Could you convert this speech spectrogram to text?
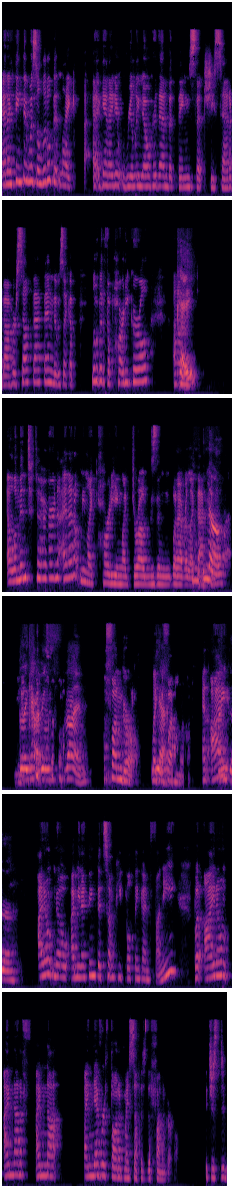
and I think there was a little bit like, again, I didn't really know her then, but things that she said about herself back then, there was like a little bit of a party girl um, okay. element to her. And I don't mean like partying, like drugs and whatever, like that. kind of- no, you know, like having fun. a fun girl, like Yeah. the fun girl. And I. I don't know. I mean, I think that some people think I'm funny, but I don't. I'm not a. I'm not. I never thought of myself as the fun girl. It just did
